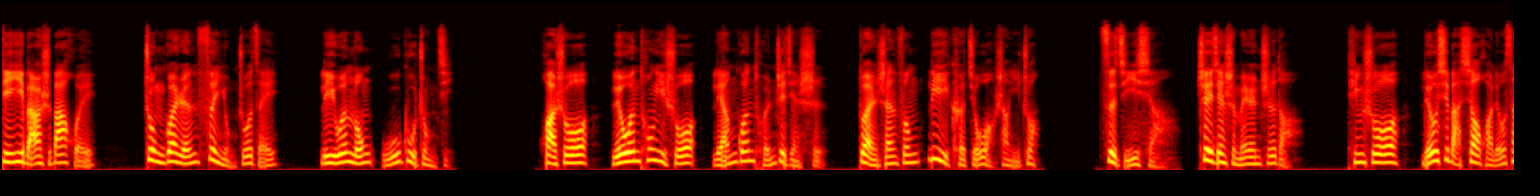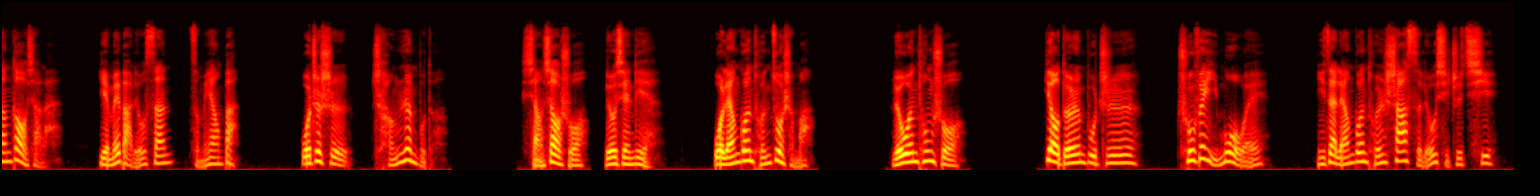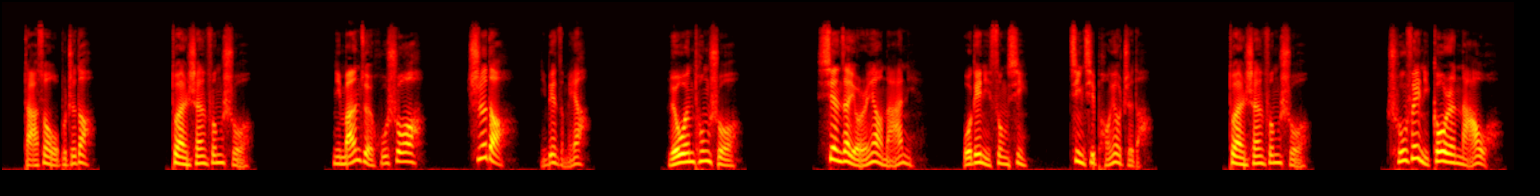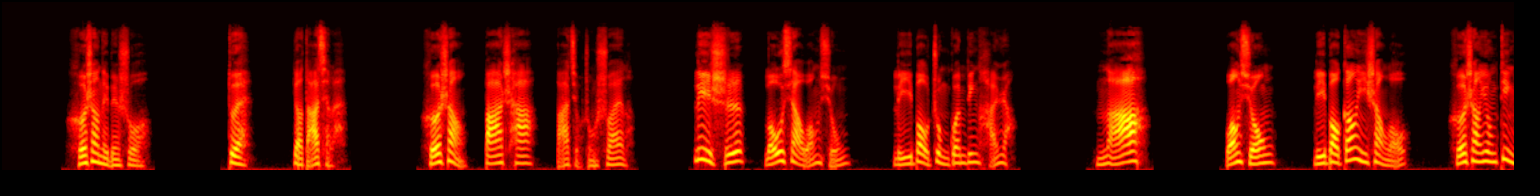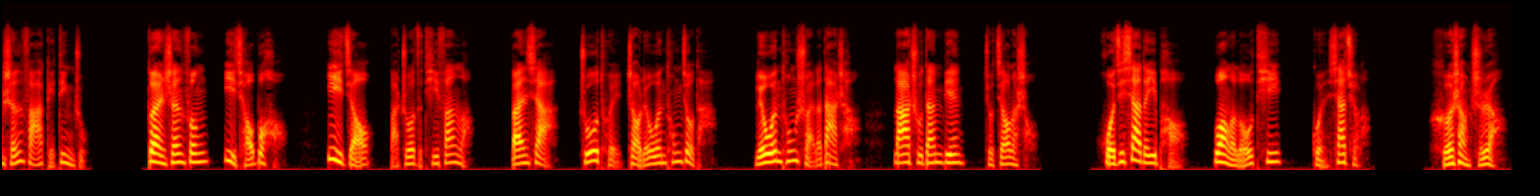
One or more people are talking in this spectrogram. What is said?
第一百二十八回，众官人奋勇捉贼，李文龙无故中计。话说刘文通一说梁官屯这件事，段山峰立刻就往上一撞。自己一想，这件事没人知道。听说刘喜把笑话刘三告下来，也没把刘三怎么样办。我这是承认不得。想笑说：“刘贤弟，我梁官屯做什么？”刘文通说：“要得人不知，除非以莫为。你在梁关屯杀死刘喜之妻，打算我不知道？”段山峰说：“你满嘴胡说，知道你便怎么样？”刘文通说：“现在有人要拿你，我给你送信，近期朋友知道。”段山峰说：“除非你勾人拿我。”和尚那边说：“对。”要打起来，和尚八叉把酒盅摔了。立时楼下王雄、李豹众官兵喊嚷：“拿！”王雄、李豹刚一上楼，和尚用定神法给定住。段山峰一瞧不好，一脚把桌子踢翻了，搬下桌腿照刘文通就打。刘文通甩了大场，拉出单边就交了手。伙计吓得一跑，忘了楼梯，滚下去了。和尚直嚷：“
